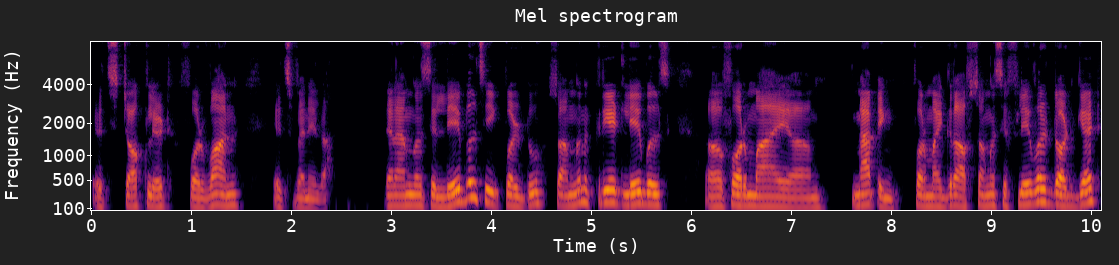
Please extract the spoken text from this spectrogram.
it's chocolate. For 1 it's vanilla. Then i'm going to say labels equal to so i'm going to create labels uh, for my um, mapping for my graph. So I'm going to say flavor dot get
